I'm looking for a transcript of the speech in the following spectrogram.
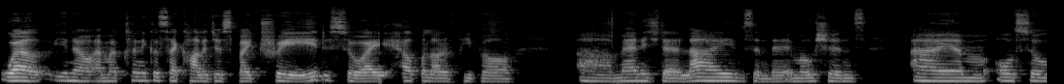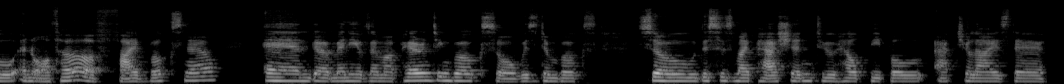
Well, you know, I'm a clinical psychologist by trade, so I help a lot of people uh, manage their lives and their emotions. I am also an author of five books now, and uh, many of them are parenting books or wisdom books. So, this is my passion to help people actualize their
